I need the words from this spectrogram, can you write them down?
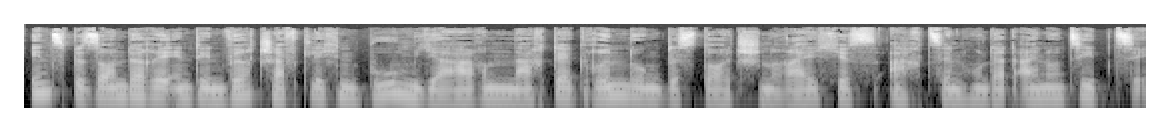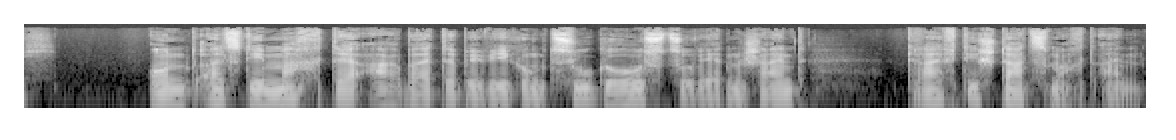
insbesondere in den wirtschaftlichen Boomjahren nach der Gründung des Deutschen Reiches 1871. Und als die Macht der Arbeiterbewegung zu groß zu werden scheint, greift die Staatsmacht ein.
